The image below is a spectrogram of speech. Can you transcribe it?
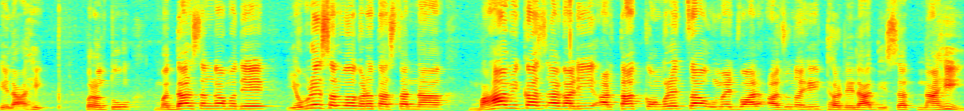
केला आहे. परंतु मतदारसंघामध्ये एवढे सर्व घडत असताना महाविकास आघाडी अर्थात काँग्रेसचा उमेदवार अजूनही ठरलेला दिसत नाही.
